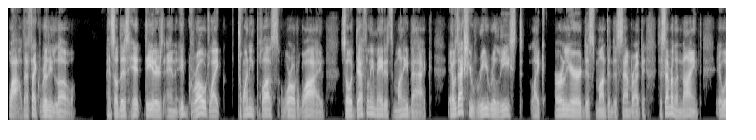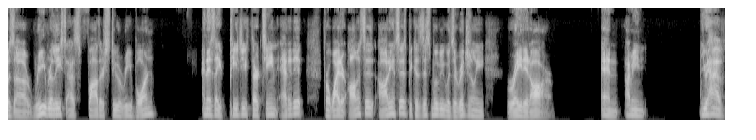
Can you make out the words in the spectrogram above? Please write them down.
wow, that's like really low. And so this hit theaters and it growed like 20 plus worldwide. So it definitely made its money back. It was actually re-released like earlier this month in December. I think December the 9th. It was uh re-released as Father Stu Reborn. And it's a PG-13 edited for wider audiences audiences because this movie was originally rated R. And I mean, you have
